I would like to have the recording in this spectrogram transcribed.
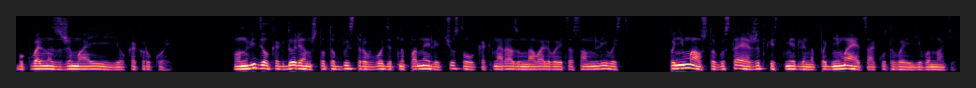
буквально сжимая ее, как рукой. Он видел, как Дориан что-то быстро вводит на панели, чувствовал, как на разум наваливается сонливость, понимал, что густая жидкость медленно поднимается, окутывая его ноги.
